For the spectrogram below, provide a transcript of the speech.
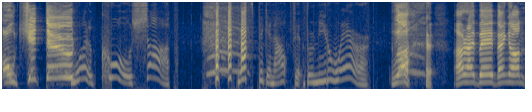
Oh shit, dude. What a cool shop. Let's pick an outfit for me to wear. All right, babe. Hang on.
